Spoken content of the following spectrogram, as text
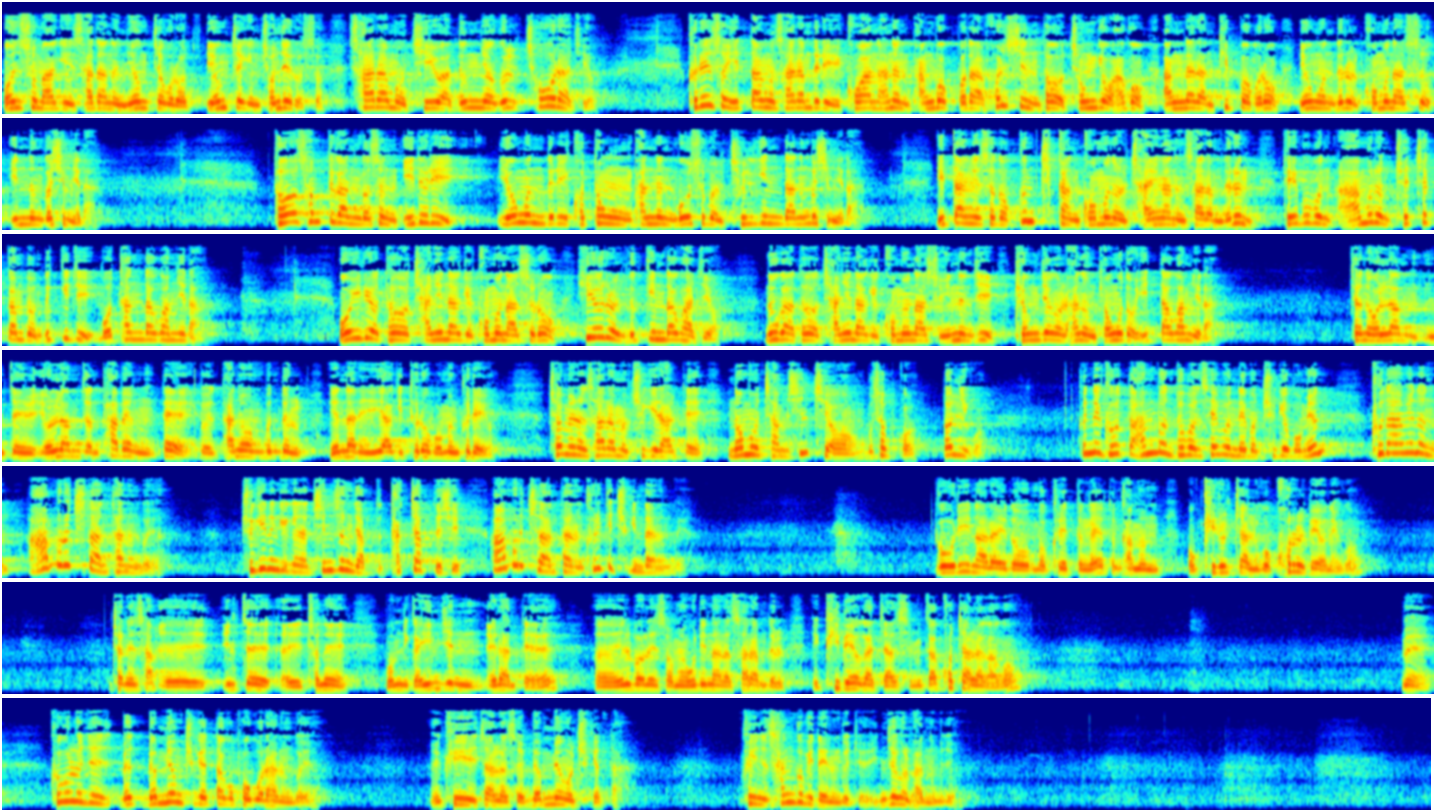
원수마귀 사단은 영적으로 영적인 존재로서 사람의 지혜와 능력을 초월하지요. 그래서 이 땅의 사람들이 고안하는 방법보다 훨씬 더 정교하고 악랄한 기법으로 영혼들을 고문할 수 있는 것입니다. 더 섬뜩한 것은 이들이 영혼들이 고통받는 모습을 즐긴다는 것입니다. 이 땅에서도 끔찍한 고문을 자행하는 사람들은 대부분 아무런 죄책감도 느끼지 못한다고 합니다. 오히려 더 잔인하게 고문할수록 희열을 느낀다고 하지요. 누가 더 잔인하게 고문할 수 있는지 경쟁을 하는 경우도 있다고 합니다. 저는 월남, 이제 열남전 파병 때 그 다녀온 분들 옛날에 이야기 들어보면 그래요. 처음에는 사람을 죽이려 할 때 너무 참 싫지요. 무섭고 떨리고. 근데 그것도 한 번, 두 번, 세 번, 네 번 죽여보면 그 다음에는 아무렇지도 않다는 거예요. 죽이는 게 그냥 짐승 잡듯, 닭 잡듯이 아무렇지도 않다는 그렇게 죽인다는 거예요. 그 우리나라에도 뭐 그랬던가요? 어떤 가면 뭐 귀를 자르고 코를 베어내고 전에 일제 전에 뭡니까 임진왜란 때 어, 일본에서 오면 우리나라 사람들 귀 베어갔지 않습니까? 코 잘라가고 왜? 그걸로 이제 몇 명 죽였다고 보고를 하는 거예요. 귀 잘라서 몇 명을 죽였다. 그게 이제 상급이 되는 거죠. 인정을 받는 거죠.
